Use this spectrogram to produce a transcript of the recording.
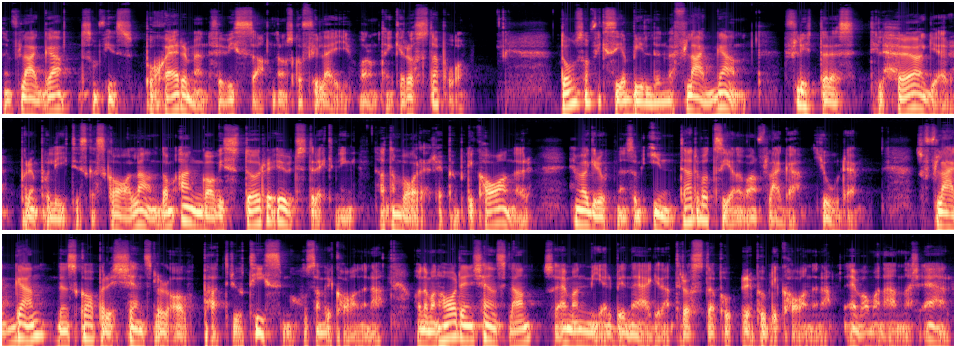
En flagga som finns på skärmen för vissa när de ska fylla i vad de tänker rösta på. De som fick se bilden med flaggan flyttades till höger på den politiska skalan. De angav i större utsträckning att de var republikaner än vad gruppen som inte hade fått se någon flagga gjorde. Så flaggan, den skapade känslor av patriotism hos amerikanerna. Och när man har den känslan så är man mer benägen att rösta på republikanerna än vad man annars är.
